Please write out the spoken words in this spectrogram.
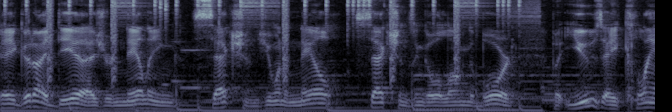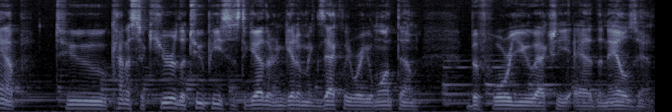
A good idea as you're nailing sections, you want to nail sections and go along the board, but use a clamp to kind of secure the two pieces together and get them exactly where you want them before you actually add the nails in.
